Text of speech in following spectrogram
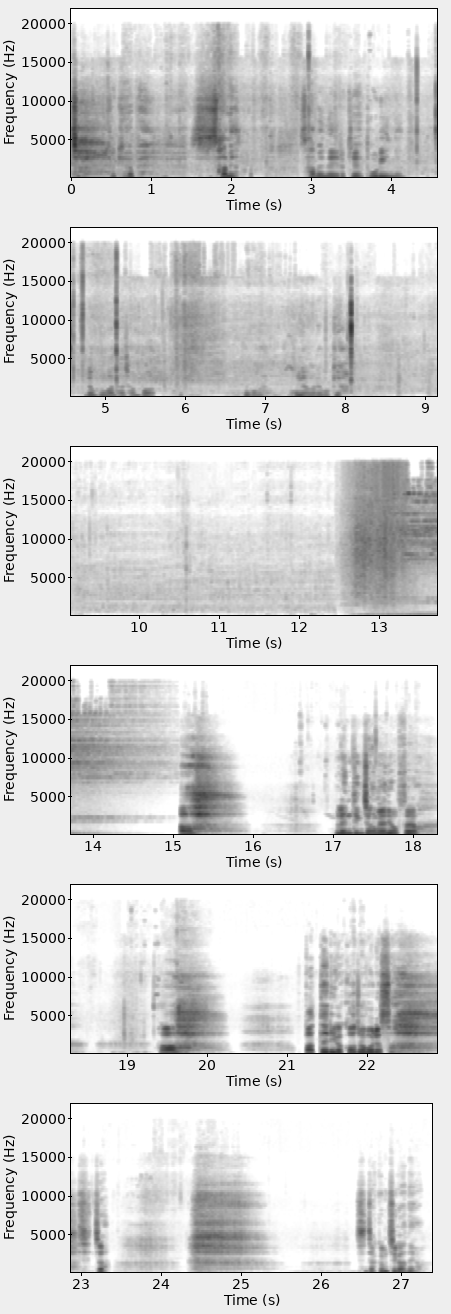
자 이렇게 옆에 사면 사면에 이렇게 돌이 있는 이런 구간 다시 한번 공략, 공략을 해볼게요. 아, 랜딩 장면이 없어요. 아, 배터리가 꺼져버렸어. 아, 진짜. 진짜 끔찍하네요.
